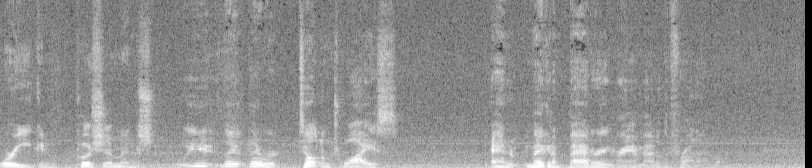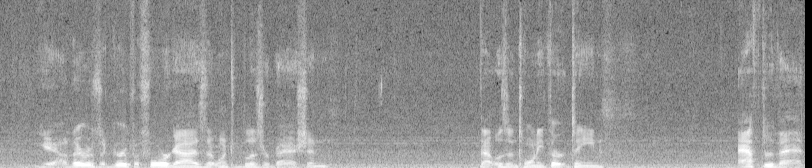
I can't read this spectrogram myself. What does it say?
where you can push them and sh- they they were tilting them twice, and making a battering ram out of the front of them. yeah there was a group of four guys that went to blizzard bash and that was in 2013 after that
